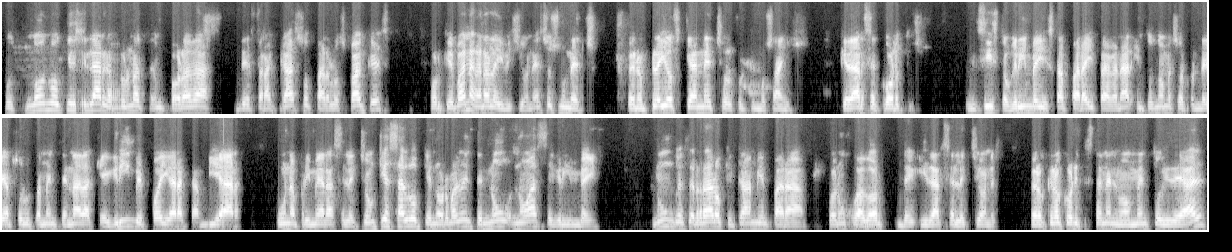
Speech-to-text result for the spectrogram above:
pues no, no quiero decir larga, pero una temporada de fracaso para los Packers, porque van a ganar la división, eso es un hecho. Pero en playoffs, ¿qué han hecho los últimos años? Quedarse cortos. Insisto, Green Bay está para ahí para ganar, entonces no me sorprendería absolutamente nada que Green Bay pueda llegar a cambiar una primera selección, que es algo que normalmente no, no hace Green Bay. Nunca es raro que cambien para, por un jugador de, y dar selecciones, pero creo que ahorita están en el momento ideal.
